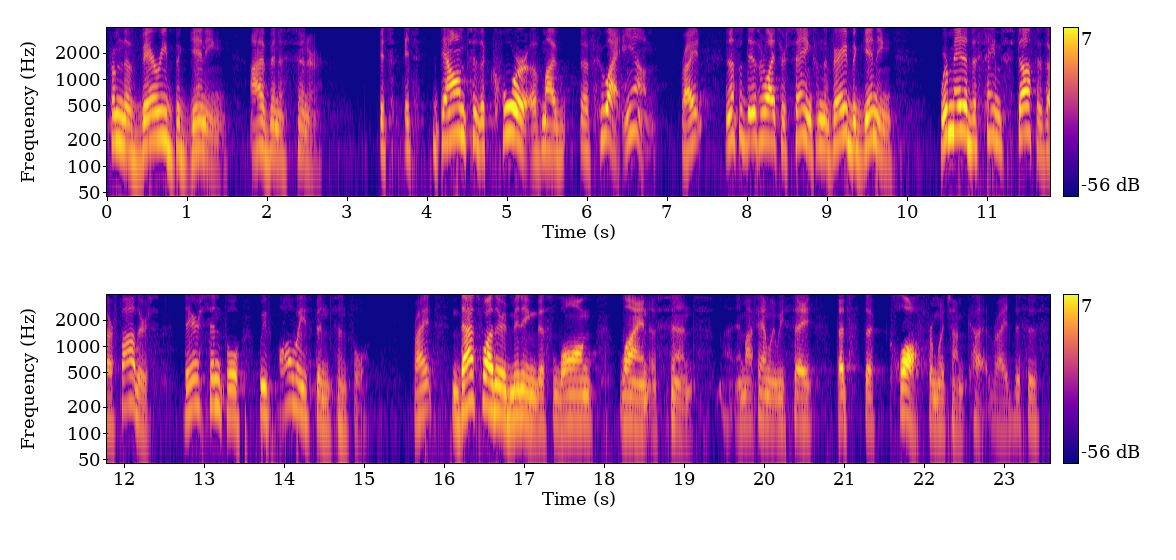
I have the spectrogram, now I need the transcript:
from the very beginning, I have been a sinner. It's, it's down to the core of my, of who I am, right? And that's what the Israelites are saying from the very beginning. We're made of the same stuff as our fathers. They're sinful. We've always been sinful right? And that's why they're admitting this long line of sins. In my family, we say that's the cloth from which I'm cut, right? This is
